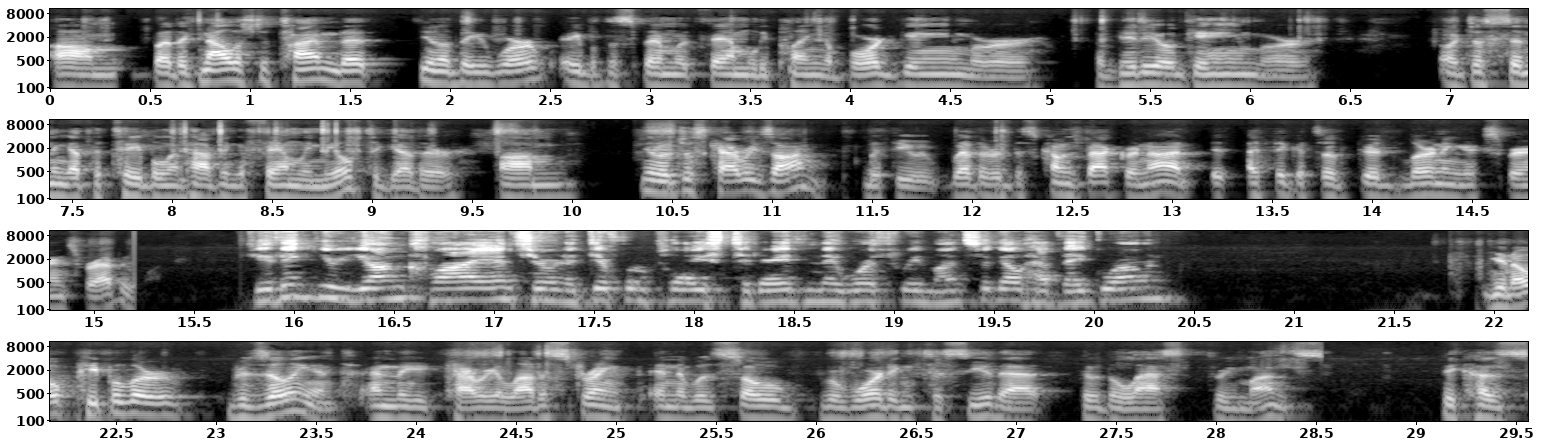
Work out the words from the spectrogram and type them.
Um, but acknowledge the time that, you know, they were able to spend with family playing a board game or a video game or or just sitting at the table and having a family meal together, um, you know, just carries on with you. Whether this comes back or not, it, I think it's a good learning experience for everyone. Do you think your young clients are in a different place today than they were three months ago? Have they grown? You know, people are resilient and they carry a lot of strength. And it was so rewarding to see that through the last three months. Because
